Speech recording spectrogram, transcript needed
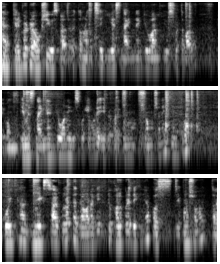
হ্যাঁ ক্যালকুলেটর অবশ্যই ইউজ করা যাবে। তোমরা হচ্ছে ES nine ninety one use করতে পারো এবং M S nine ninety one use করতে পারো, এই ব্যাপারে কোনো সমস্যা নেই। কিন্তু পরীক্ষা নেক্সট সার্কুলারটা দেওয়ার আগে একটু ভালো করে দেখে নিও কজ যে কোনো সময় তার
